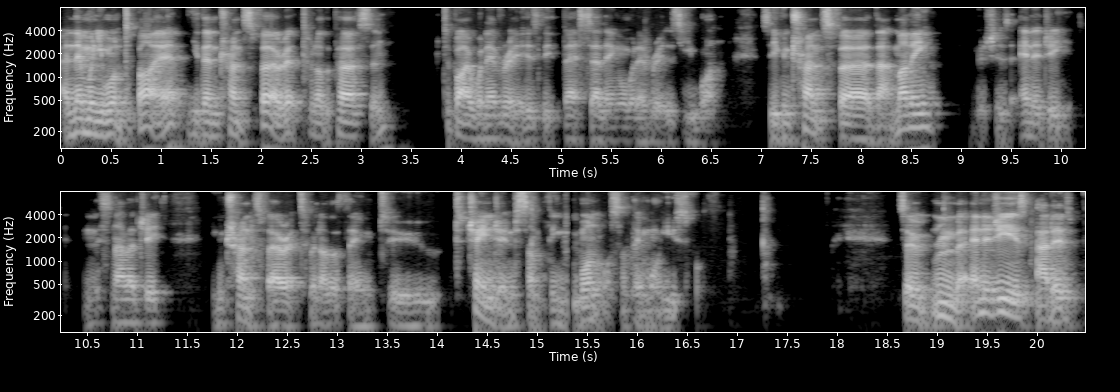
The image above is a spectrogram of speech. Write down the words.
and then when you want to buy it, you then transfer it to another person to buy whatever it is that they're selling or whatever it is you want. So you can transfer that money, which is energy in this analogy, you can transfer it to another thing to, to change it into something you want or something more useful. So remember, energy is added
